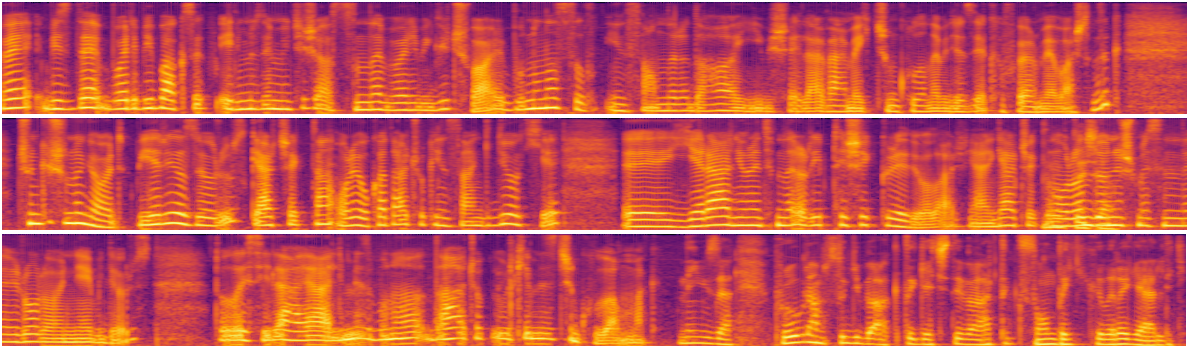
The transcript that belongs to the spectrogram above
Ve biz de böyle bir baktık elimizde müthiş aslında böyle bir güç var. Bunu nasıl insanlara daha iyi bir şeyler vermek için kullanabiliriz diye kafa yormaya başladık. Çünkü şunu gördük bir yere yazıyoruz gerçekten oraya o kadar çok insan gidiyor ki e, yerel yönetimler arayıp teşekkür ediyorlar. Yani gerçekten Muhteşem. oranın dönüşmesinde rol oynayabiliyoruz. Dolayısıyla hayalimiz bunu daha çok ülkemiz için kullanmak. Ne güzel. Program su gibi aktı geçti ve artık son dakikalara geldik.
